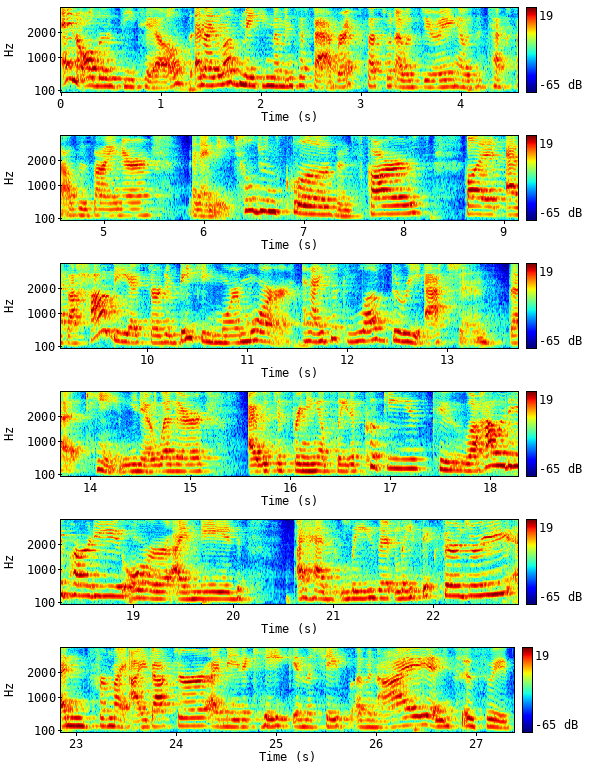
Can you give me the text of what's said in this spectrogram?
and all those details. And I loved making them into fabrics. That's what I was doing. I was a textile designer and I made children's clothes and scarves. But as a hobby, I started baking more and more. And I just loved the reaction that came, you know, whether I was just bringing a plate of cookies to a holiday party or I made I had laser LASIK surgery, and for my eye doctor, I made a cake in the shape of an eye. And so sweet.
